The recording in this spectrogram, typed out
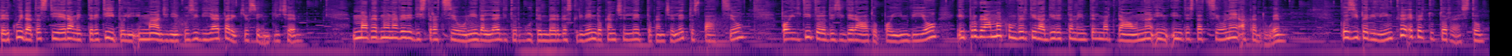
per cui da tastiera mettere titoli, immagini e così via è parecchio semplice. Ma per non avere distrazioni dall'editor Gutenberg scrivendo cancelletto cancelletto spazio, poi il titolo desiderato, poi invio, il programma convertirà direttamente il Markdown in intestazione H2 così per i link e per tutto il resto.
